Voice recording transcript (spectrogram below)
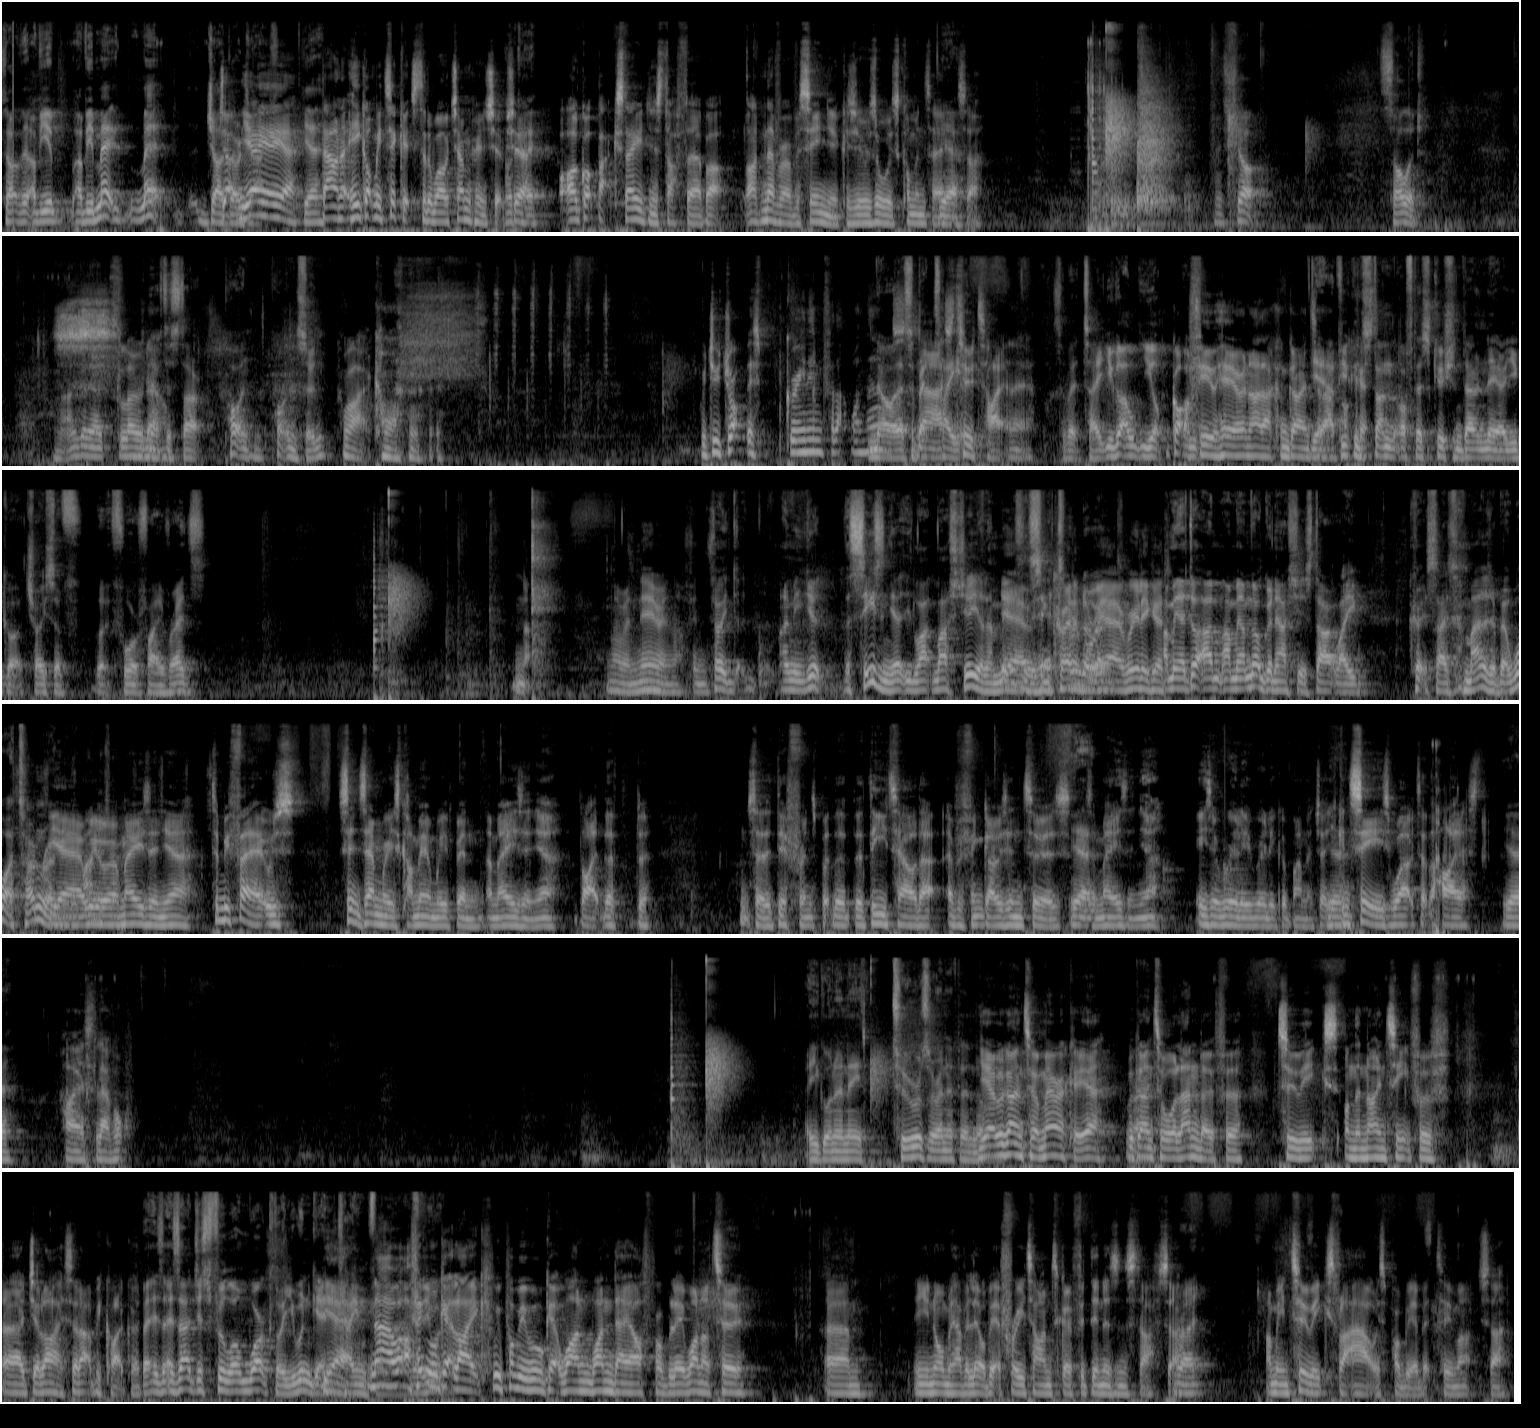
so have- you have you met met Judd? Yeah, yeah, yeah, yeah. Down, at, he got me tickets to the World Championships. Okay. Yeah, I got backstage and stuff there, but I'd never ever seen you because you was always commentating. Yeah. So Nice shot. Solid. I'm gonna Slow down. have to start potting potting soon. right, come on. Would you drop this green in for that one? There? No, that's a bit nah, tight. It's too tight in there. It's a bit tight. You got you got, Got a um, few here, and I can go into Yeah, that. if you can pocket. stand off this cushion down there, you got a choice of like four or five reds. No, nowhere near enough. In So, I mean, you, the season you, last year, you're amazing. Yeah, it was incredible. Yeah, really good. I mean, I, don't, I'm- I mean, I'm not going to ask you to start like criticising the manager, but what a turnaround! Yeah, we were amazing. Yeah. To be fair, it was since Emery's come in, we've been amazing. Yeah, like the the I wouldn't say the difference, but the, the detail that everything goes into is, Yeah. is amazing. Yeah, he's a really really good manager. You can see he's worked at the highest Yeah. highest level. Are you going on any tours or anything? or- Yeah, we're going to America. Yeah, we're Right. going to Orlando for two weeks on the 19th of uh, July, so that'll be quite good. But is, is that just full on work though? You wouldn't get yeah. time. For no, that, I think we'll get like we probably will get one one day off, probably one or two. Um, and you normally have a little bit of free time to go for dinners and stuff. So, Right. I mean, two weeks flat out is probably a bit too much. So,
